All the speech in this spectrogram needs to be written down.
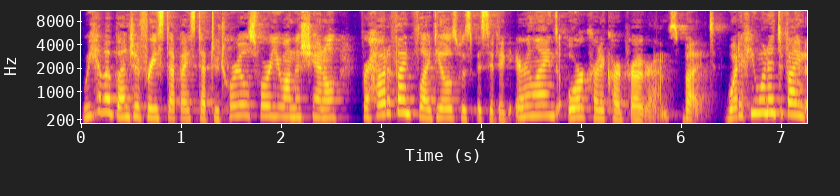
We have a bunch of free step-by-step tutorials for you on this channel for how to find flight deals with specific airlines or credit card programs. But what if you wanted to find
